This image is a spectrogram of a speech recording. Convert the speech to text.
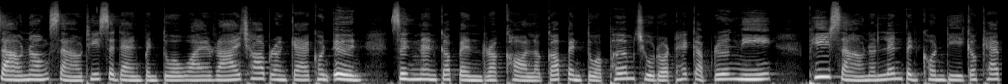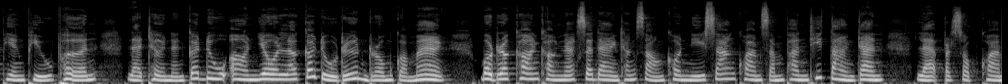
สาวน้องสาวที่แสดงเป็นตัววายร้ายชอบรังแกคนอื่น ซึ่งนั่นก็เป็นละครแล้วก็เป็นตัวเพิ่มชูรสให้กับเรื่องนี้ พี่สาวนั้นเล่นเป็นคนดีก็แค่เพียงผิวเผิน และเธอนั้นก็ดูอ่อนโยนแล้วก็ดูรื่นรมกว่ามาก บทละครของนักแสดงทั้งสองคนนี้สร้างความสัมพันธ์ที่ต่างกัน และประสบความ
